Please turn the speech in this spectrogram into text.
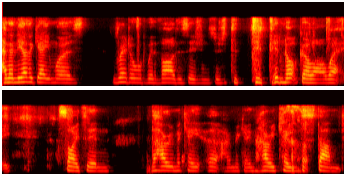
And then the other game was riddled with VAR decisions, which did, did, did not go our way, citing the Harry McCain, uh, Harry McCain, Harry Kane stamp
